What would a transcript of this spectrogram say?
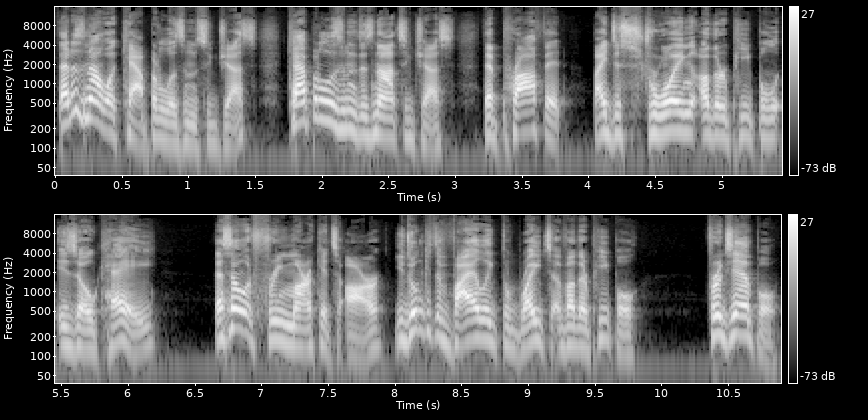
That is not what capitalism suggests. Capitalism does not suggest that profit by destroying other people is okay. That's not what free markets are. You don't get to violate the rights of other people. For example,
